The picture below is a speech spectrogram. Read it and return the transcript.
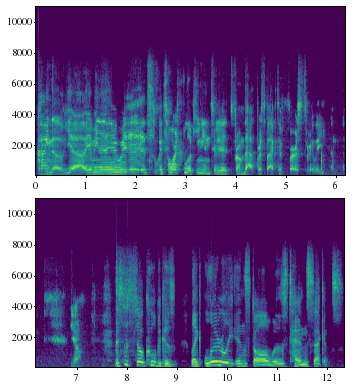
Kind of, yeah. I mean, it's it's worth looking into it from that perspective first, really, and, and you know. This is so cool because like literally install was 10 seconds.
